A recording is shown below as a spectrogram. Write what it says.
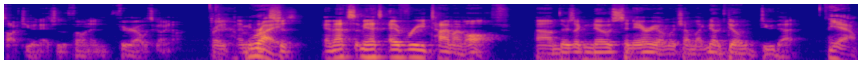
talk to you and answer the phone and figure out what's going on. Right. I mean, right. that's just, and that's, I mean, that's every time I'm off um, there's like no scenario in which I'm like, no, don't do that. Yeah.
